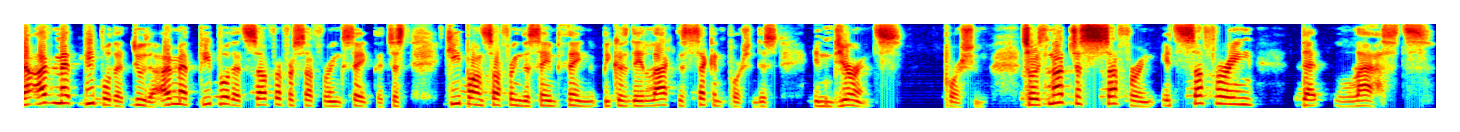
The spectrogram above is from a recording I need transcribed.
Now, I've met people that do that. I've met people that suffer for suffering's sake, that just keep on suffering the same thing because they lack the second portion, this endurance portion. So it's not just suffering, it's suffering that lasts.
